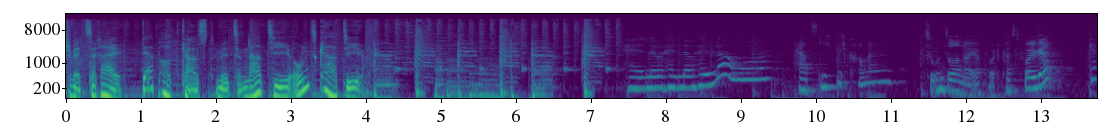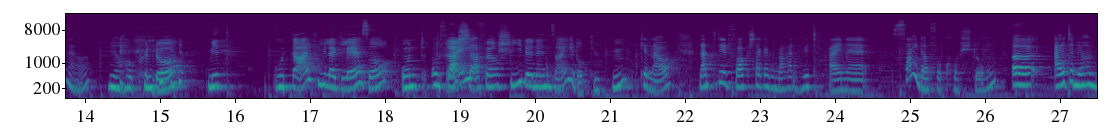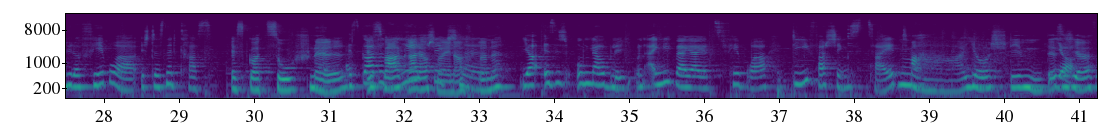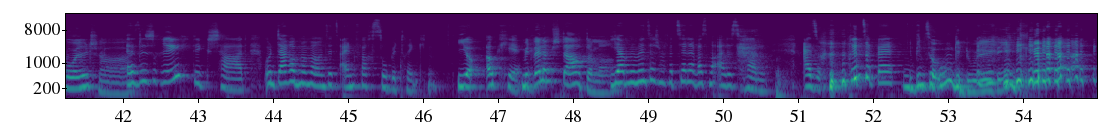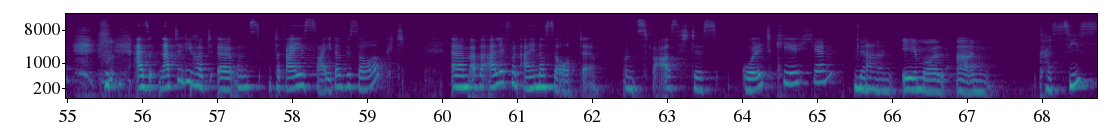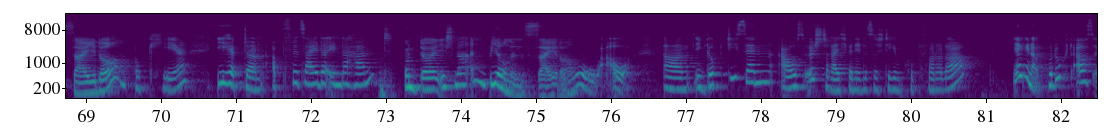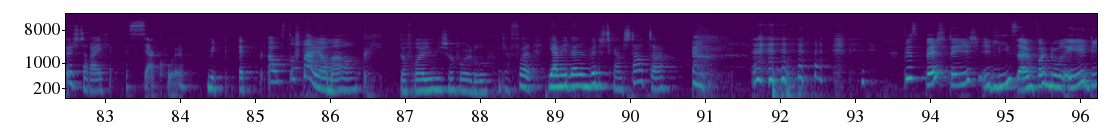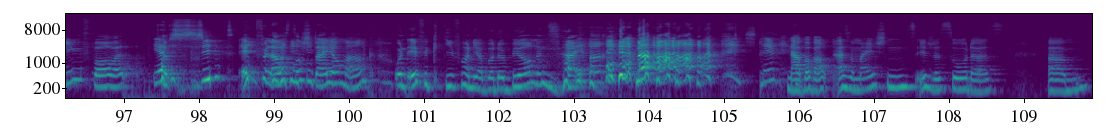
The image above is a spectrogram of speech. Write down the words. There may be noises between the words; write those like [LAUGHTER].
Schwätzerei, der Podcast mit Nati und Kati. Hello, hello, hello. Herzlich willkommen zu unserer neuen Podcast-Folge. Genau. Wir hocken da [LAUGHS] mit brutal vielen Gläser und, Und drei Flaschen. verschiedenen Cider-Typen. Genau. Natalie hat vorgeschlagen, wir machen heute eine Cider-Verkostung. Äh, Alter, wir haben wieder Februar. Ist das nicht krass? Es geht so schnell. Es geht war gerade richtig Weihnachten, ne? Ja, es ist unglaublich. Und eigentlich wäre ja jetzt Februar die Faschingszeit. Ma, ja, stimmt. Das Ja. ist ja voll schade. Es ist richtig schade. Und darum müssen wir uns jetzt einfach so betrinken. Ja. Okay. Mit welchem starten wir? Ja, wir müssen euch mal erzählen, was wir alles haben. Also, prinzipiell [LAUGHS] Ich bin so ungeduldig. [LAUGHS] Also Natalie hat äh, uns drei Cider besorgt, ähm, aber alle von einer Sorte. Und zwar ist das Goldkehlchen. Wir haben einmal einen Cassis-Cider Okay. Ich habe dann Apfelcider in der Hand. und da ist noch ein Birnen-Cider. Oh, wow. Ähm, ich glaube, die sind aus Österreich, wenn ich das richtig im Kopf habe, oder? Ja, genau. Produkt aus Österreich. Sehr cool. Mit Äpfel aus der Steiermark. Da freue ich mich schon voll drauf. Ja, voll. Ja, mit welchem würdest du gerne starten? Das Beste ist, ich lese einfach nur eh Ding vor, weil Ja, stimmt. Äpfel aus der Steiermark und effektiv habe ich aber der Birnencider. [LAUGHS] Stimmt. Na, aber also meistens ist es so, dass ähm,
